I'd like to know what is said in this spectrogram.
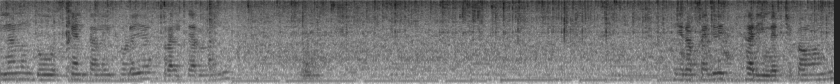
ਇਹਨਾਂ ਨੂੰ 2 ਸਕਿੰਟਾਂ ਲਈ ਥੋੜਾ ਜਿਹਾ ਫਰਾਈ ਕਰ ਲਾਂਗੇ। ਫਿਰ ਆਪਾਂ ਇਹਦੇ ਵਿੱਚ ਹਰੀ ਮਿਰਚ ਪਾਵਾਂਗੇ।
